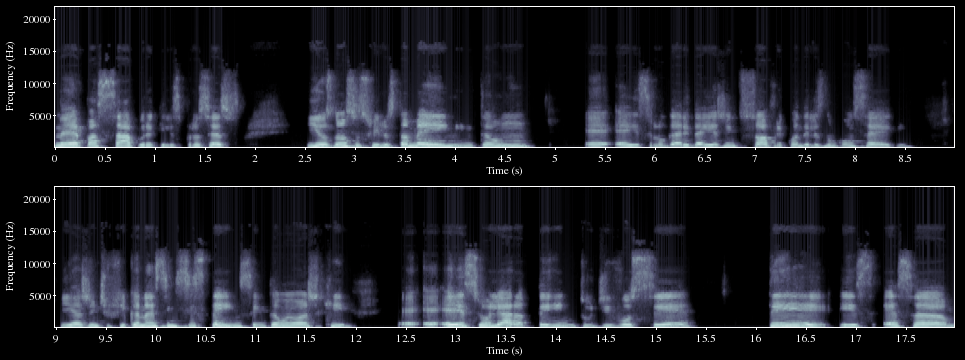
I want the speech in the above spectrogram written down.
né, passar por aqueles processos e os nossos filhos também. Então, é, é esse lugar. E daí a gente sofre quando eles não conseguem. E a gente fica nessa insistência. Então, eu acho que é, é, é esse olhar atento de você ter esse, essa,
